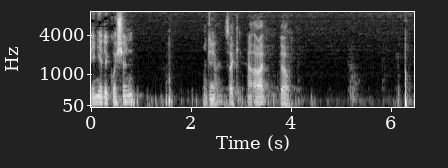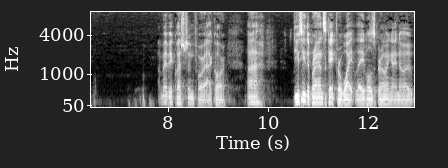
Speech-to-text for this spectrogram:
Any other question? Okay. So, all right, Bill. Uh, maybe a question for Accor. Uh, do you see the brandscape for white labels growing? I know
